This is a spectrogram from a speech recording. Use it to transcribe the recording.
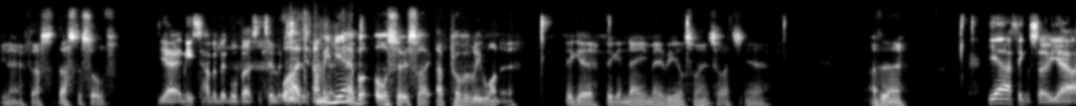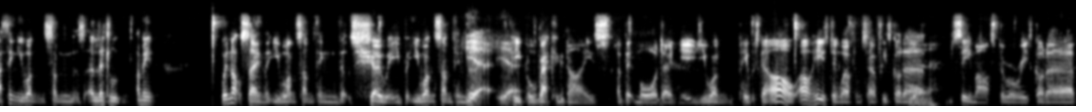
you know, that's that's the sort of. Yeah, it needs to have a bit more versatility. Well, I, I mean, yeah, but also it's like I'd probably want a bigger bigger name maybe or something. So I'd, yeah, I don't know. Yeah, I think so. Yeah, I think you want something that's a little. I mean, we're not saying that you want something that's showy, but you want something that Yeah, yeah, people recognise a bit more, don't you? You want people to go, "Oh, oh, he's doing well for himself. He's got a yeah, Seamaster, or he's got a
